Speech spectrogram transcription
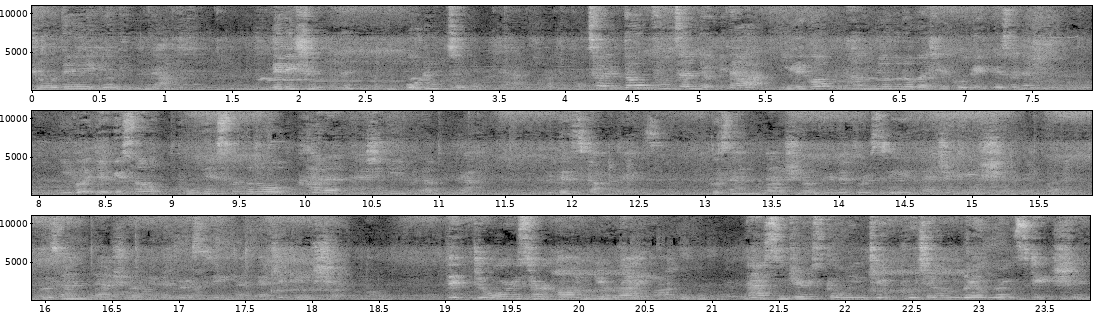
교대역입니다. 내리실 문은 오른쪽입니다. 철도 부전역이나 일권 방면으로 가실 고객께서는 이번 역에서 동해선으로 갈아타시기 바랍니다. This stop is Busan National University of Education. Busan National University of Education. The doors are on your right. Passengers going to Pujeong Railroad Station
